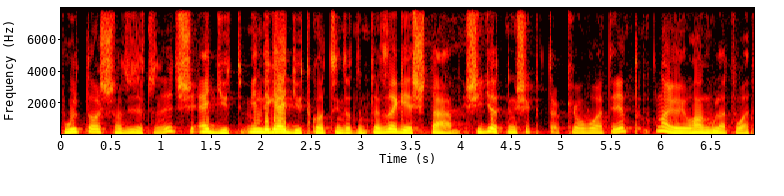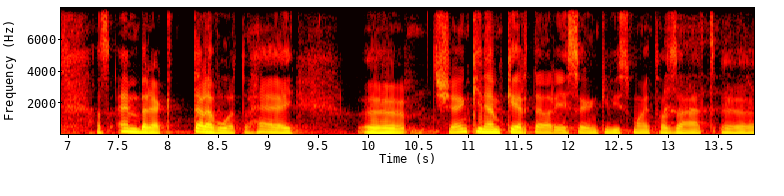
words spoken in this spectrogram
pultos, az üzletvezető, és együtt, mindig együtt kocintottunk, tehát az egész stáb, és így jöttünk, és tök jó volt, így nagyon jó hangulat volt. Az emberek, tele volt a hely, ö, senki nem kérte a részegen, kivisz majd hazát, ö,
